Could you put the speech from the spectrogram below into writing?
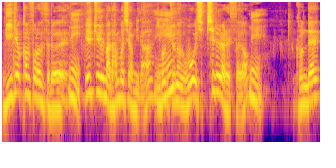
미디어 컨퍼런스를 네. 일주일마다 한 번씩 합니다. 네. 이번 주는 5월 17일 날 했어요. 네. 그런데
